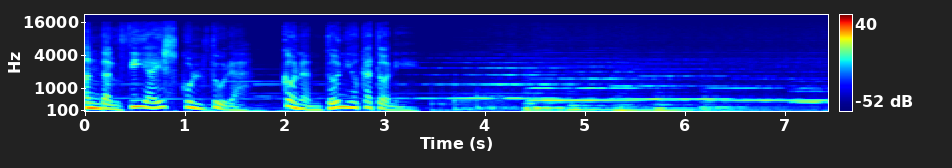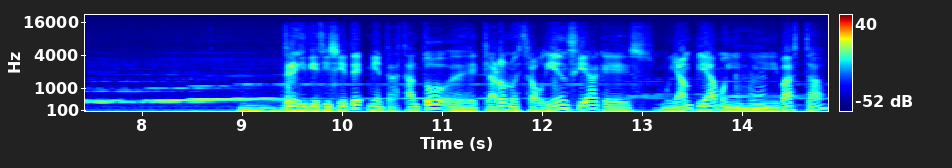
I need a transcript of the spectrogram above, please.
Andalucía es cultura, con Antonio Catoni. Tres y 17, mientras tanto, eh, claro, nuestra audiencia, que es muy amplia, muy, muy vasta,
